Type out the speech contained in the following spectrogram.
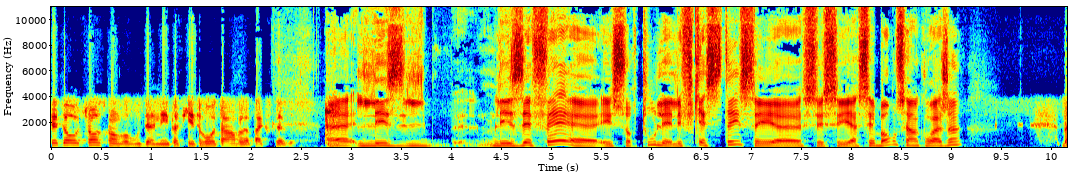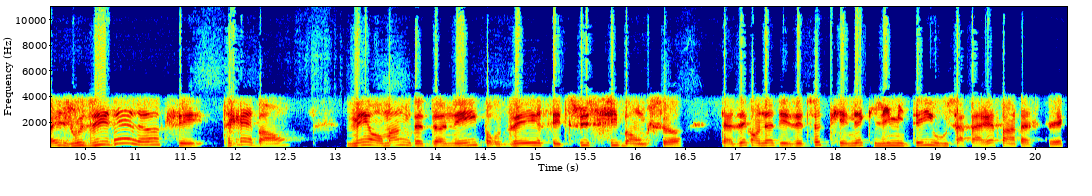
c'est d'autres choses qu'on va vous donner parce qu'il est trop tard pour le Paxlovid. Euh, les, les effets euh, et surtout l'efficacité, c'est euh, c'est assez bon, c'est encourageant? Ben, je vous dirais là que c'est très bon, mais on manque de données pour dire c'est-tu si bon que ça? C'est-à-dire qu'on a des études cliniques limitées où ça paraît fantastique.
